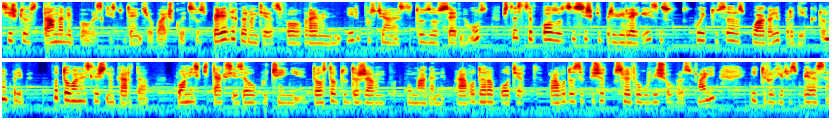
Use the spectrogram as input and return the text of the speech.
Всички останали български студенти обаче, които са успели да гарантират своя временен или постоянен статут за уседналост, ще се ползват с всички привилегии, с които са разполагали преди, като например пътуване с лична карта, по-низки такси за обучение, достъп до държавно подпомагане, право да работят, право да запишат последвало висше образование и други, разбира се.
